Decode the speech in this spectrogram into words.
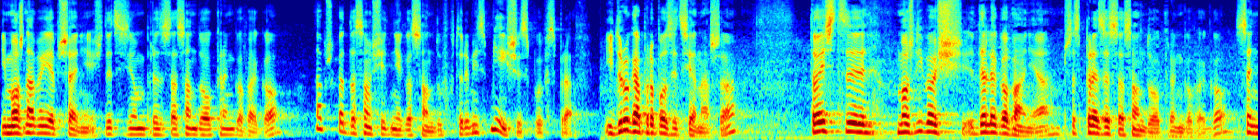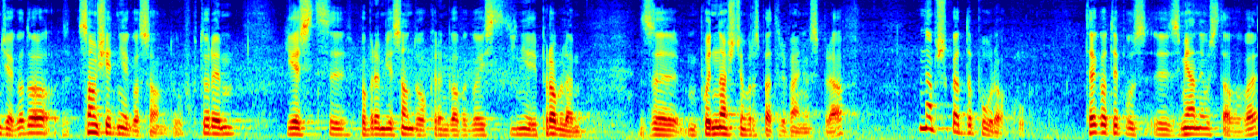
I można by je przenieść decyzją prezesa sądu okręgowego, na przykład do sąsiedniego sądu, w którym jest mniejszy spływ spraw. I druga propozycja nasza to jest y, możliwość delegowania przez prezesa sądu okręgowego sędziego do sąsiedniego sądu, w którym jest y, w obrębie sądu okręgowego istnieje problem z płynnością w rozpatrywaniu spraw, na przykład do pół roku. Tego typu y, zmiany ustawowe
